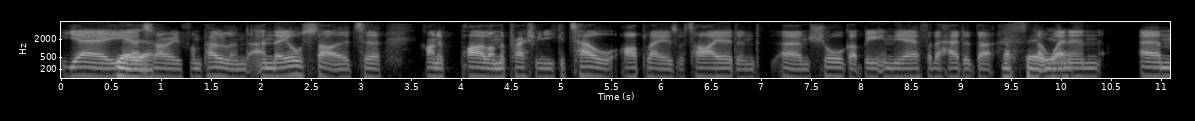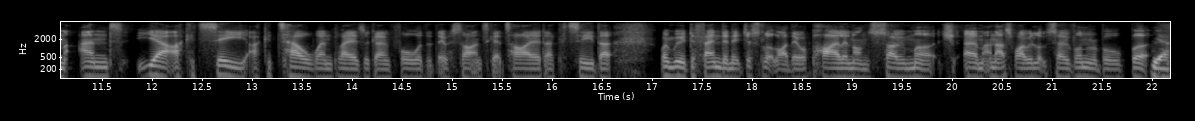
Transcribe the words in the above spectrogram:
Yeah, yeah, yeah, yeah, sorry, from Poland, and they all started to kind of pile on the pressure, and you could tell our players were tired, and um, Shaw got beat in the air for the header that it, that yeah. went in, um, and yeah, I could see, I could tell when players were going forward that they were starting to get tired. I could see that when we were defending, it just looked like they were piling on so much, um, and that's why we looked so vulnerable. But yeah,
